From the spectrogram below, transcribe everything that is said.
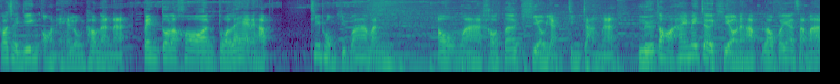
ก็จะยิ่งอ่อนแอลงเท่านั้นนะ เป็นตัวละครตัวแรกนะครับ ที่ผมคิดว่ามัน เอามาเคาน์เตอร์เคียวอย่างจริงจังนะ หรือต่อให้ไม่เจอเคียวนะครับ เราก็ยังสามารถ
